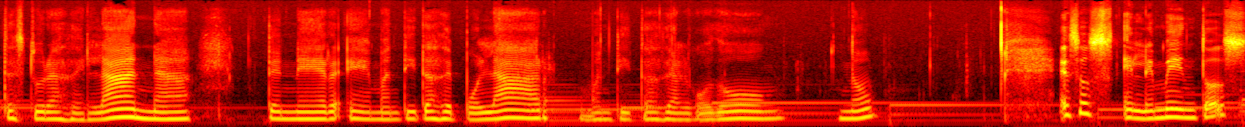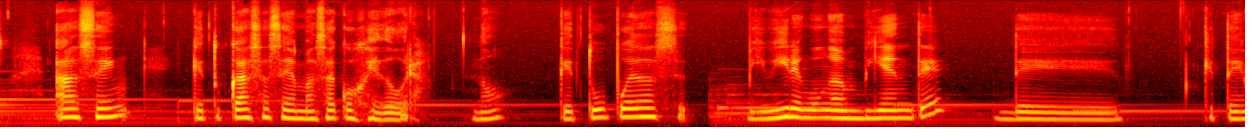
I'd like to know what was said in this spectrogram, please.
texturas de lana, tener eh, mantitas de polar, mantitas de algodón, ¿no? Esos elementos hacen que tu casa sea más acogedora, ¿no? Que tú puedas vivir en un ambiente de que te,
